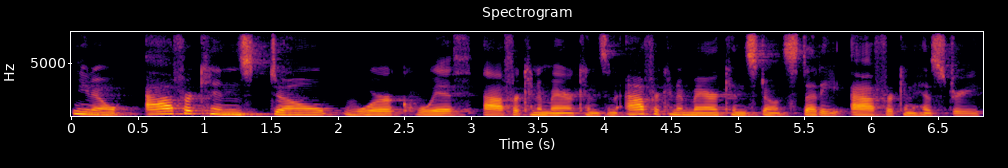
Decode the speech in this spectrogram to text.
you know, Africans don't work with African Americans and African Americans don't study African history.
